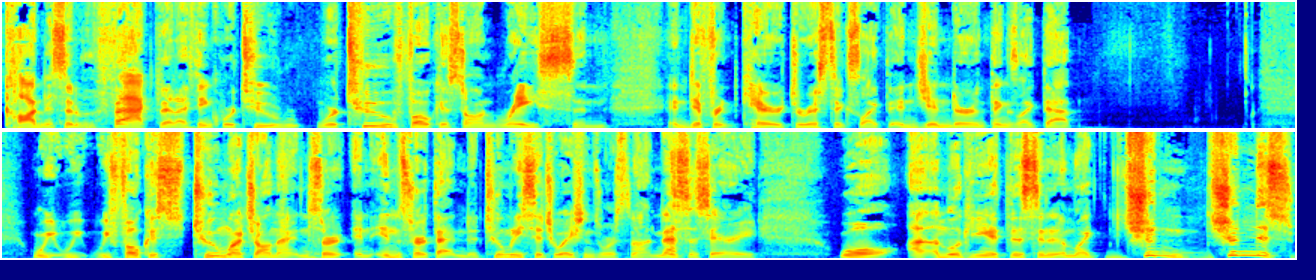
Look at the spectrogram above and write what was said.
cognizant of the fact that I think we're too we're too focused on race and and different characteristics like and gender and things like that. We, we, we focus too much on that insert and insert that into too many situations where it's not necessary. Well, I'm looking at this and I'm like, shouldn't shouldn't this?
